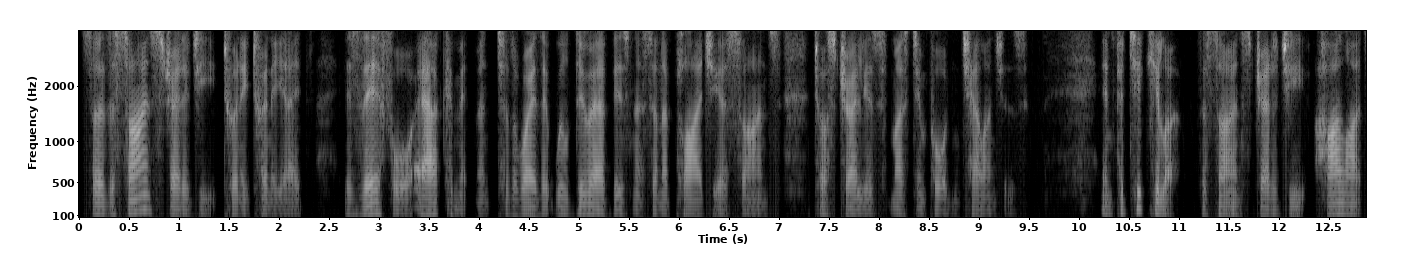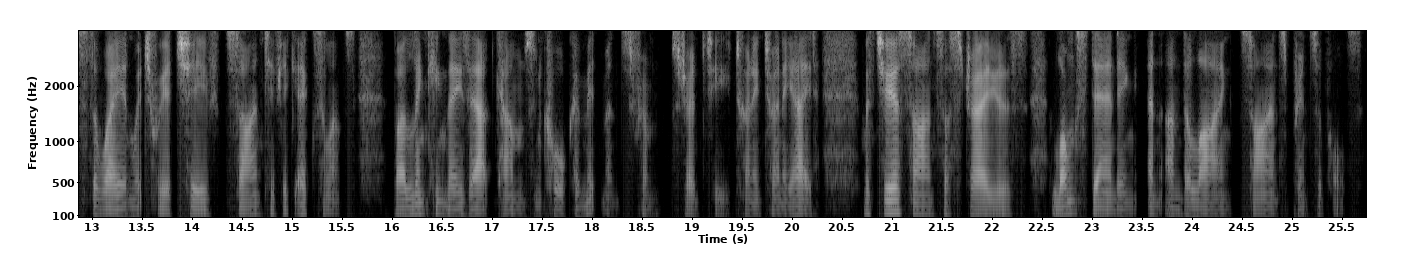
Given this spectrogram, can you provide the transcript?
So the Science Strategy 2028 is therefore our commitment to the way that we'll do our business and apply geoscience to Australia's most important challenges. In particular, the science strategy highlights the way in which we achieve scientific excellence by linking these outcomes and core commitments from Strategy 2028 with Geoscience Australia's long-standing and underlying science principles.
